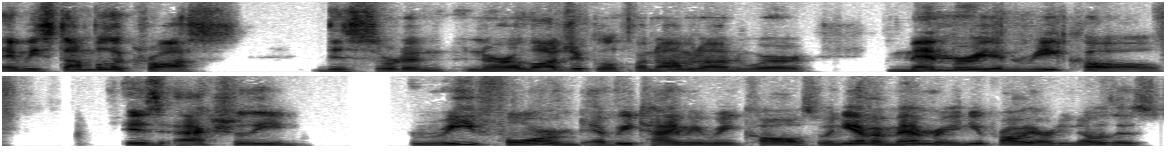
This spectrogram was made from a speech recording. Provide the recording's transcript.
And we stumble across this sort of neurological phenomenon where memory and recall is actually reformed every time you recall. So when you have a memory, and you probably already know this,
